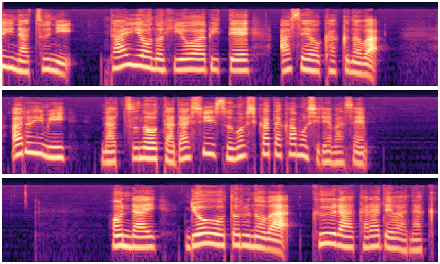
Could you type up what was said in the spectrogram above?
い夏に太陽の日を浴びて汗をかくのはある意味夏の正しい過ごし方かもしれません。本来涼を取るのはクーラーからではなく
